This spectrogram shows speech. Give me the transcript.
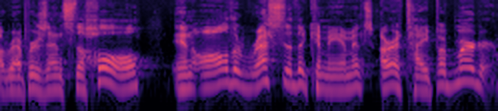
uh, represents the whole, and all the rest of the commandments are a type of murder.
